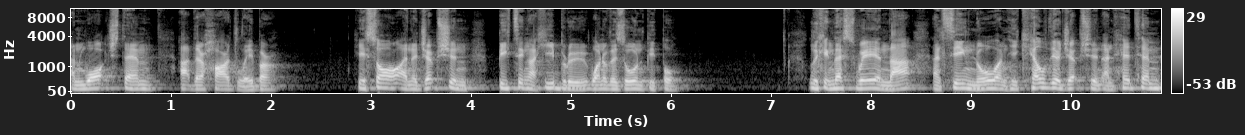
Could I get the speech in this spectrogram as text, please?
and watched them at their hard labor. He saw an Egyptian beating a Hebrew, one of his own people. Looking this way and that and seeing no one, he killed the Egyptian and hid him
